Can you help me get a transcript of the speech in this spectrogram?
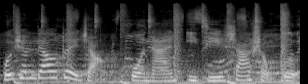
回旋镖队长、火男以及杀手鳄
